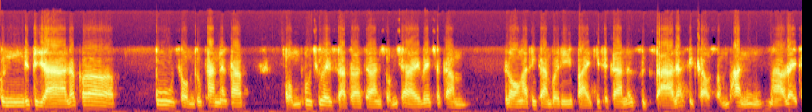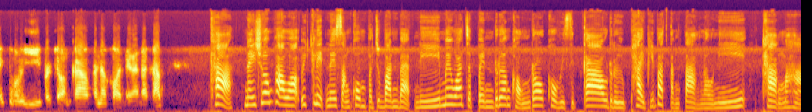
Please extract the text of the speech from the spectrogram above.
คุณนิตยาแล้วก็ผู้ชมทุกท่านนะครับ ผมผู้ช่วยศาสตราจารย์สมชายเวชกรรม รองอธิการบดีฝ่ายกิจการนักศึกษา และสิทธิเก่าสัมพันธ์มหาวิทยาลัยเทคโนโลยีพระจอมเกล้าพระนครเหนือนะครับค่ะ ในช่วงภาวะวิกฤตในสังคมปัจจุบันแบบนี้ไม่ว่าจะเป็นเรื่องของโรคโควิด -19 หรือภัยพิบัติต่างๆ เหล่านี้ ทางมหา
